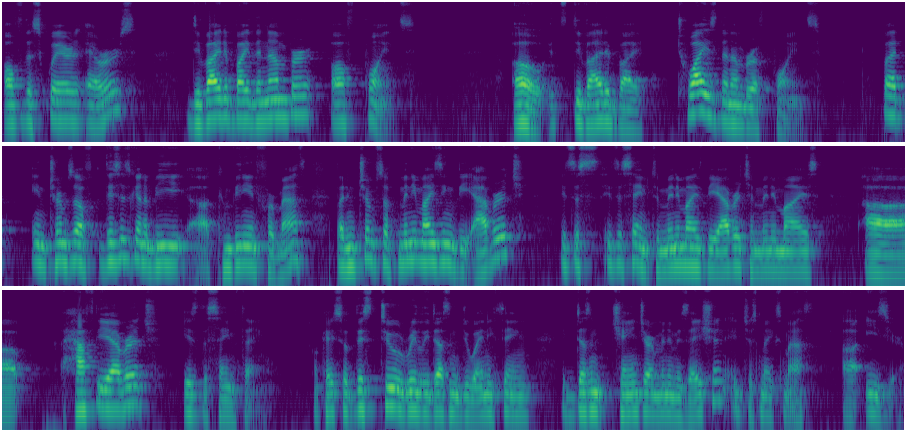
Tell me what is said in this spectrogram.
of the square errors divided by the number of points. Oh, it's divided by twice the number of points. But in terms of, this is going to be uh, convenient for math, but in terms of minimizing the average, it's, a, it's the same to minimize the average and minimize uh, half the average is the same thing. Okay, so this too really doesn't do anything. It doesn't change our minimization. It just makes math uh, easier.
